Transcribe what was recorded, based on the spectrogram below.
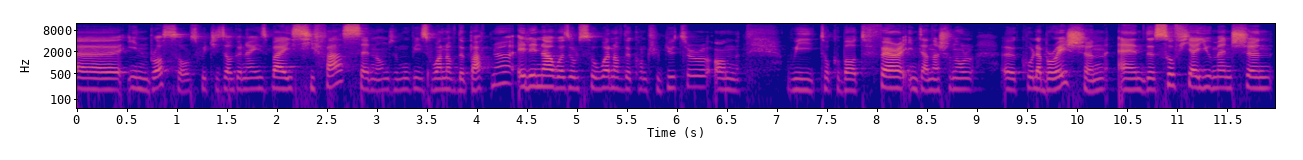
uh, in Brussels, which is organized by CIFAS, and On the Move is one of the partners. Elena was also one of the contributors on, we talk about fair international uh, collaboration. And uh, Sofia, you mentioned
